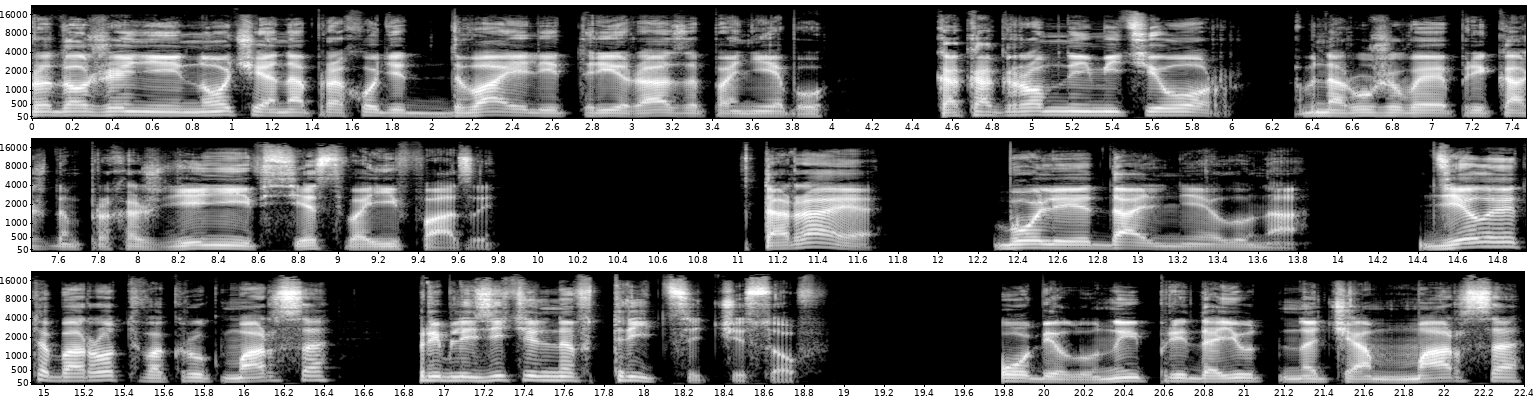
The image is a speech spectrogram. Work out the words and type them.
продолжении ночи она проходит два или три раза по небу, как огромный метеор, обнаруживая при каждом прохождении все свои фазы. Вторая, более дальняя Луна, делает оборот вокруг Марса приблизительно в 30 часов. Обе Луны придают ночам Марса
